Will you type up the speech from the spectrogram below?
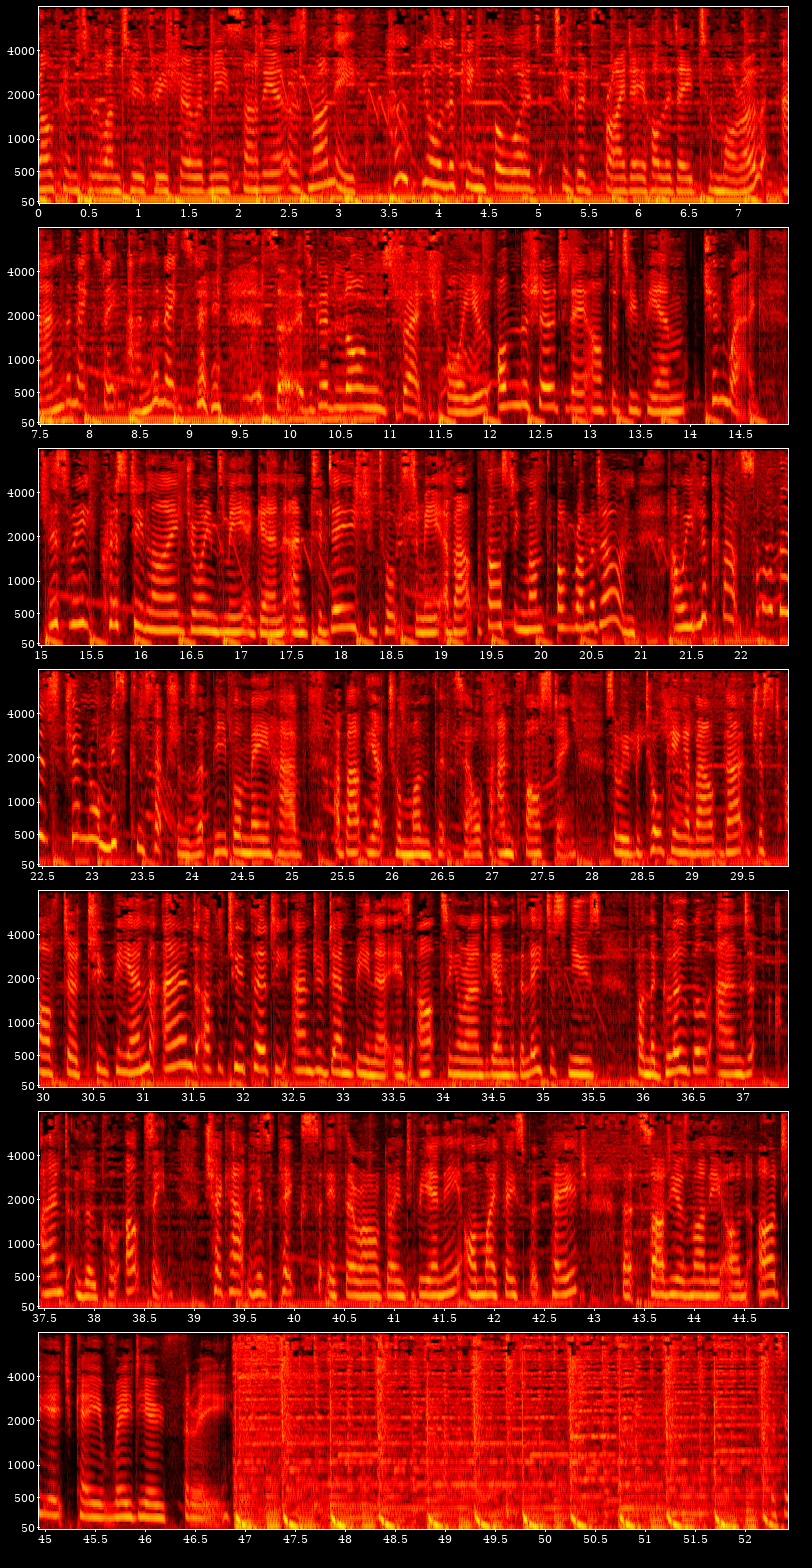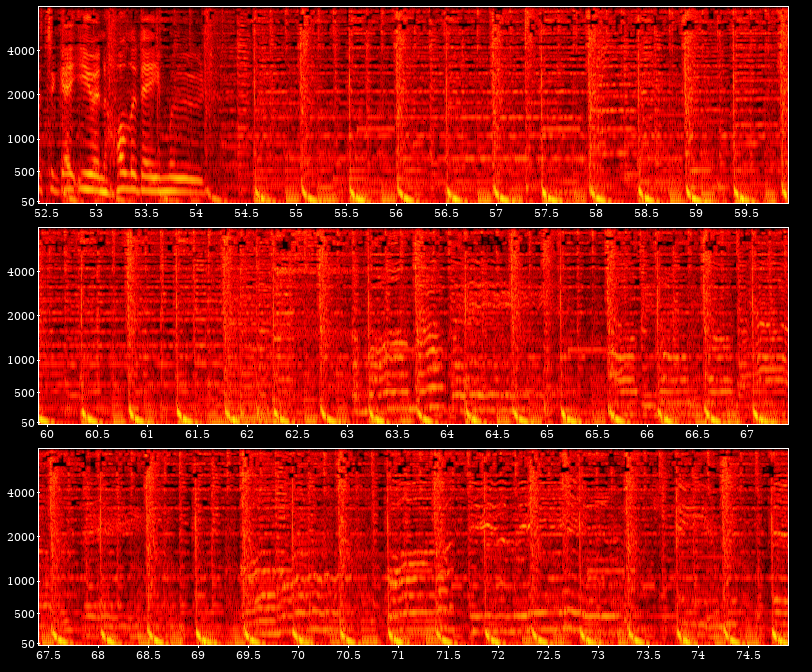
Welcome to the 123 show with me, Sadia Osmani. Hope you're looking forward to Good Friday holiday tomorrow and the next day and the next day. So it's a good long stretch for you. On the show today after 2 p.m., Chinwag. This week, Christy Lai joins me again, and today she talks to me about the fasting month of Ramadan. And we look about some of those general misconceptions that people may have about the actual month itself and fasting. So we'll be talking about that just after 2 p.m. and after 2.30, Andrew Dembina is artsing around again with the latest news from the global and and local art scene. Check out his pics if there are going to be any on my Facebook page. That's Sadia Osmani on RTHK Radio 3. This is to get you in holiday mood.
